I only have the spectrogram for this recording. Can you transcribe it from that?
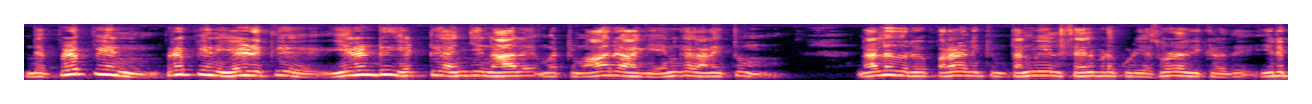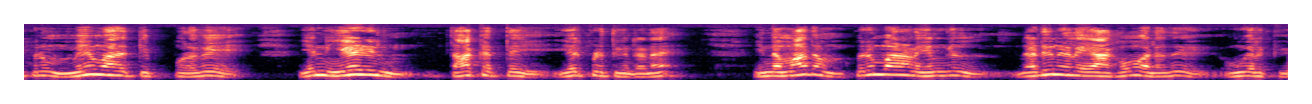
இந்த பிறப்பு எண் பிறப்பு எண் ஏழுக்கு இரண்டு எட்டு அஞ்சு நாலு மற்றும் ஆறு ஆகிய எண்கள் அனைத்தும் நல்லதொரு பலனளிக்கும் தன்மையில் செயல்படக்கூடிய சூழல் இருக்கிறது. இருப்பினும் மே மாதத்தைப் போலவே எண் ஏழின் தாக்கத்தை ஏற்படுத்துகின்றன. இந்த மாதம் பெரும்பாலான எண்கள் நடுநிலையாகவோ அல்லது உங்களுக்கு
